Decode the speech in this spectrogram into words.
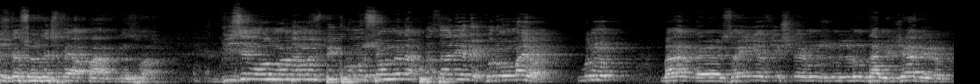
bizle sözleşme yapma hakkınız var. Bizim olmadığımız bir komisyonda da pazar yeri kurulma yok. Bunu ben e, Sayın Yazı İşlerimiz Müdürümden rica ediyorum.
